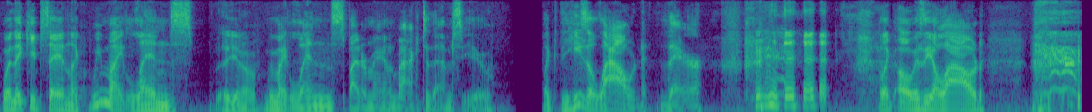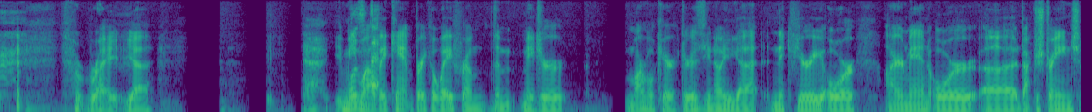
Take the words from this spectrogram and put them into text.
When they keep saying like we might lend, uh, you know, we might lend Spider-Man back to the MCU. Like he's allowed there. like, oh, is he allowed? right? Yeah. Meanwhile, that- they can't break away from the major Marvel characters. You know, you got Nick Fury or Iron Man or uh, Doctor Strange,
